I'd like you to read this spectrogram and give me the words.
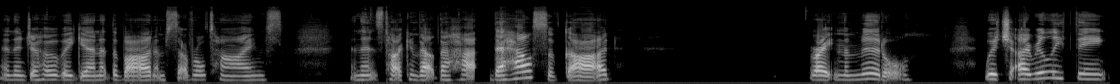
and then Jehovah again at the bottom several times. And then it's talking about the the house of God right in the middle which I really think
